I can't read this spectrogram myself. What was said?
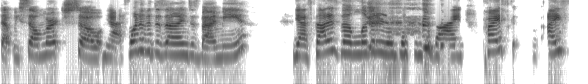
that we sell merch. So Yes. one of the designs is by me. Yes, that is the limited edition design. Price ice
